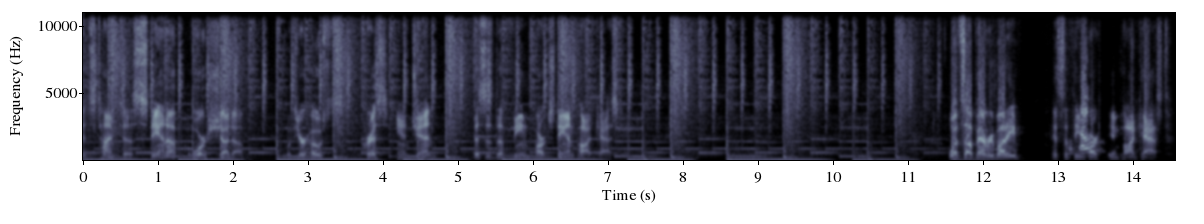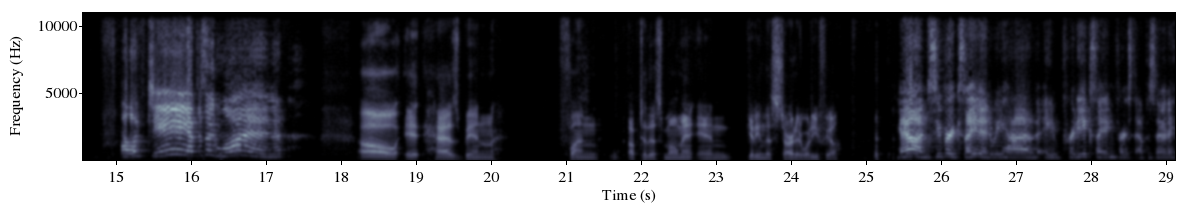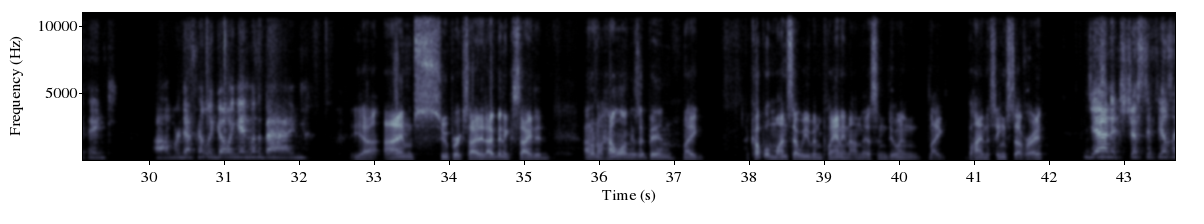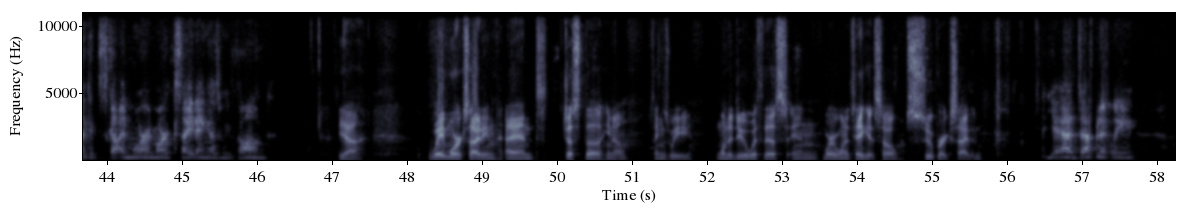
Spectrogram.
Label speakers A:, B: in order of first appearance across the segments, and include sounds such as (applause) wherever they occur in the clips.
A: it's time to stand up or shut up. With your hosts, Chris and Jen, this is the Theme Park Stand Podcast. What's up, everybody? It's the Theme Park Stand Podcast.
B: OFG, episode one.
A: Oh, it has been fun up to this moment in getting this started. What do you feel? (laughs)
B: yeah, I'm super excited. We have a pretty exciting first episode, I think. Um, we're definitely going in with a bang.
A: Yeah, I'm super excited. I've been excited. I don't know how long has it been? Like a couple months that we've been planning on this and doing like behind the scenes stuff, right?
B: Yeah, and it's just it feels like it's gotten more and more exciting as we've gone.
A: Yeah. Way more exciting and just the, you know, things we want to do with this and where we want to take it. So, super excited.
B: Yeah, definitely.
